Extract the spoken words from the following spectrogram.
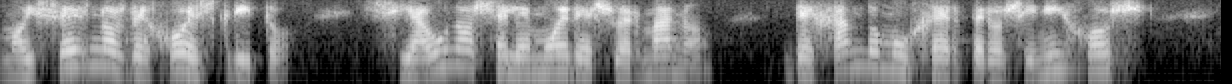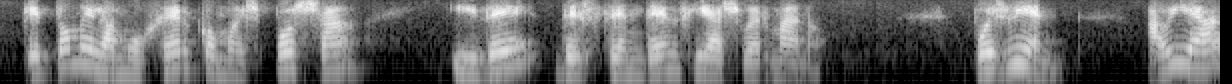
Moisés nos dejó escrito, si a uno se le muere su hermano, dejando mujer pero sin hijos, que tome la mujer como esposa y dé descendencia a su hermano. Pues bien, había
